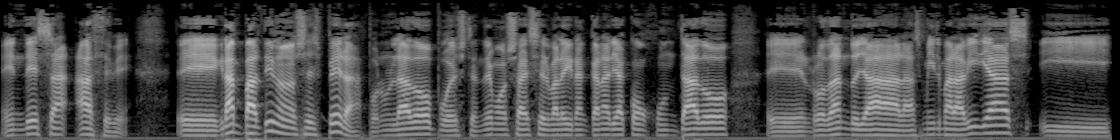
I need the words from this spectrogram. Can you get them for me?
Endesa ACB. Eh, gran partido nos espera. Por un lado, pues tendremos a ese Balay Gran Canaria conjuntado, eh, rodando ya las mil maravillas y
